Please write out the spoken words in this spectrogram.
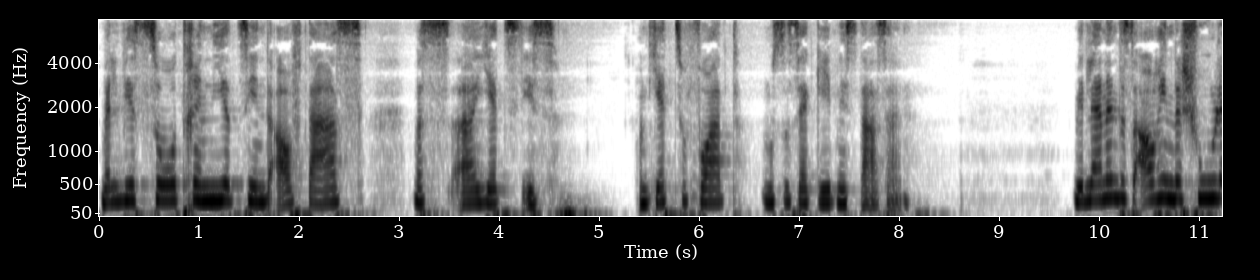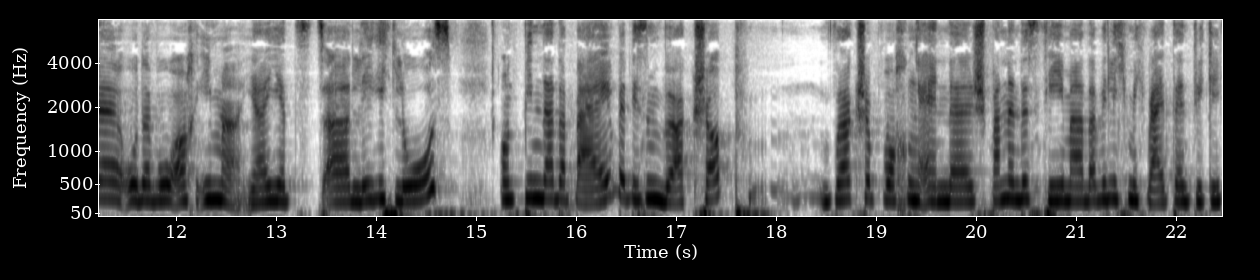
weil wir so trainiert sind auf das, was äh, jetzt ist. Und jetzt sofort muss das Ergebnis da sein. Wir lernen das auch in der Schule oder wo auch immer. Ja, jetzt äh, lege ich los und bin da dabei bei diesem Workshop. Workshop-Wochenende, spannendes Thema, da will ich mich weiterentwickeln,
